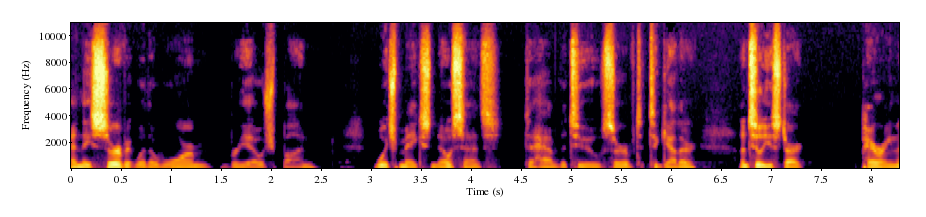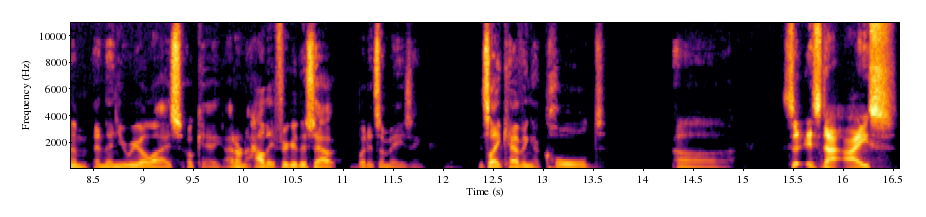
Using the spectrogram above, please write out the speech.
and they serve it with a warm brioche bun, which makes no sense to have the two served together until you start pairing them, and then you realize, okay, I don't know how they figured this out, but it's amazing. It's like having a cold. Uh, so it's not ice.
